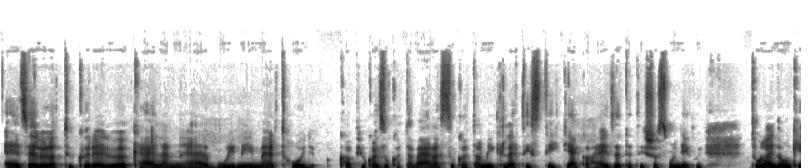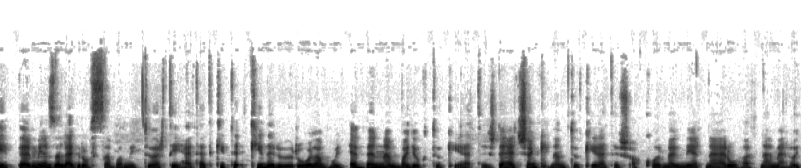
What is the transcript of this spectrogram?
ez elől a tükör elől kár lenne elbújni, mert hogy kapjuk azokat a válaszokat, amik letisztítják a helyzetet, és azt mondják, hogy tulajdonképpen mi az a legrosszabb, ami történhet. Hát kiderül rólam, hogy ebben nem vagyok tökéletes. De hát senki nem tökéletes, akkor meg miért ne árulhatnám el, hogy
